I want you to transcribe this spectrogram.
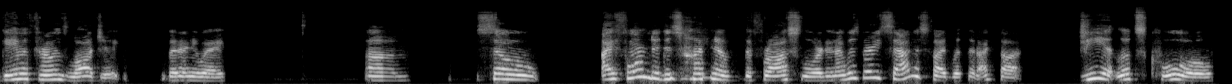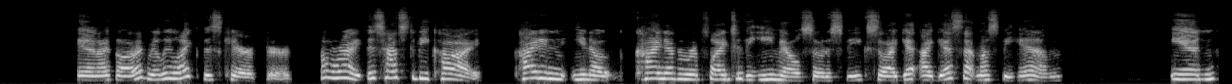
Game of Thrones logic. But anyway, um, so I formed a design of the Frost Lord, and I was very satisfied with it. I thought, gee, it looks cool. And I thought, I really like this character. All right, this has to be Kai. Kai didn't, you know, Kai never replied to the email, so to speak. So I get, I guess that must be him. And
